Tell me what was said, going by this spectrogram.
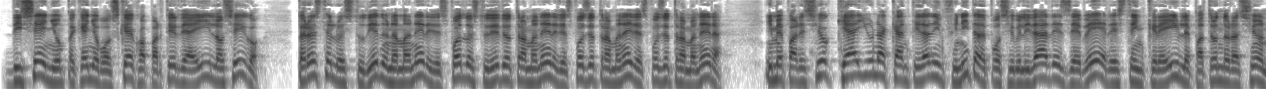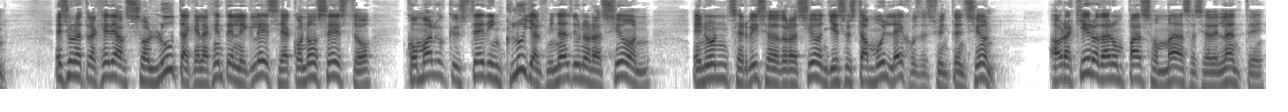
diseño un pequeño bosquejo a partir de ahí y lo sigo. Pero este lo estudié de una manera y después lo estudié de otra manera y después de otra manera y después de otra manera. y me pareció que hay una cantidad infinita de posibilidades de ver este increíble patrón de oración. Es una tragedia absoluta que la gente en la iglesia conoce esto como algo que usted incluye al final de una oración en un servicio de adoración y eso está muy lejos de su intención. Ahora quiero dar un paso más hacia adelante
